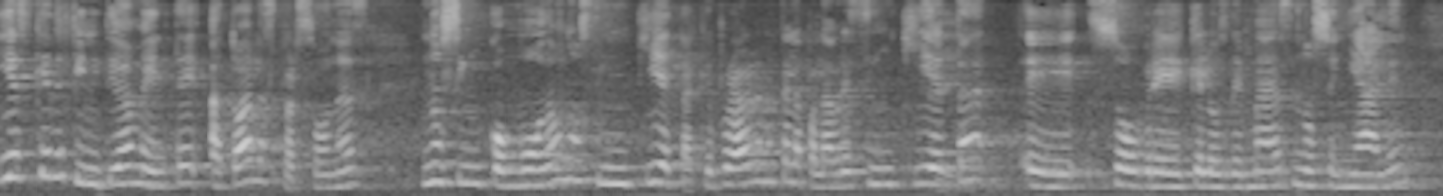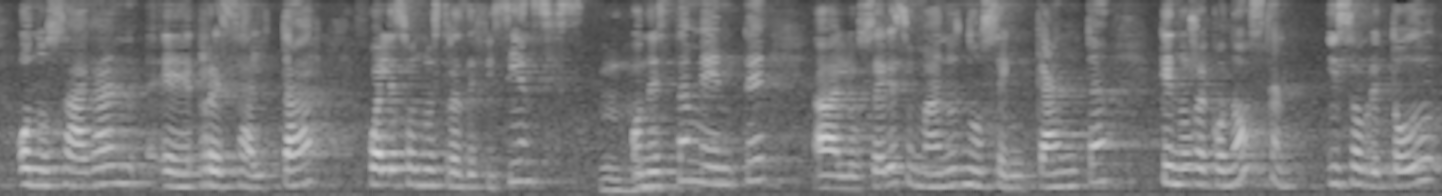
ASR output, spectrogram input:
Y es que definitivamente a todas las personas nos incomoda o nos inquieta, que probablemente la palabra es inquieta eh, sobre que los demás nos señalen o nos hagan eh, resaltar cuáles son nuestras deficiencias. Honestamente, a los seres humanos nos encanta que nos reconozcan y sobre todo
